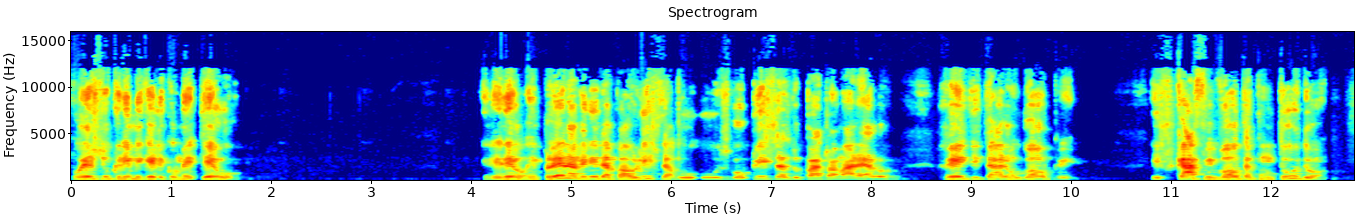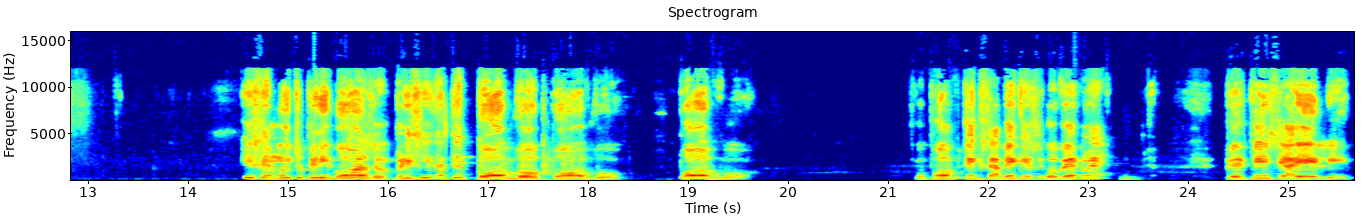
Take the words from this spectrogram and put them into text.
Foi esse o crime que ele cometeu. Entendeu? Em plena Avenida Paulista, os golpistas do Pato Amarelo reeditaram o golpe. Escafe volta com tudo. Isso é muito perigoso. Precisa ter povo, povo, povo. O povo tem que saber que esse governo é pertence a ele.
